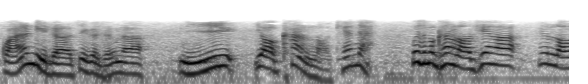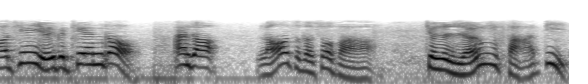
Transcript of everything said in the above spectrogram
管理的这个人呢，你要看老天的。为什么看老天啊？因为老天有一个天道，按照老子的说法，就是人法地，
